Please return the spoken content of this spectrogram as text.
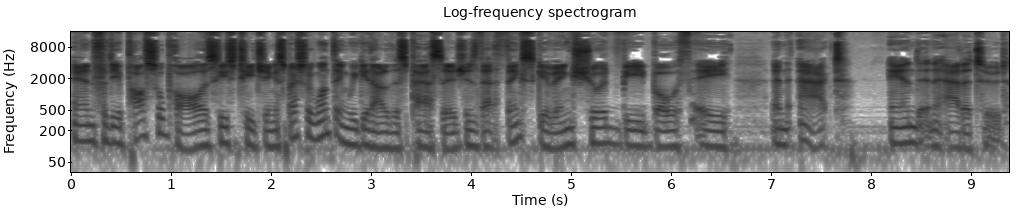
And for the Apostle Paul, as he's teaching, especially one thing we get out of this passage is that thanksgiving should be both a an act and an attitude.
